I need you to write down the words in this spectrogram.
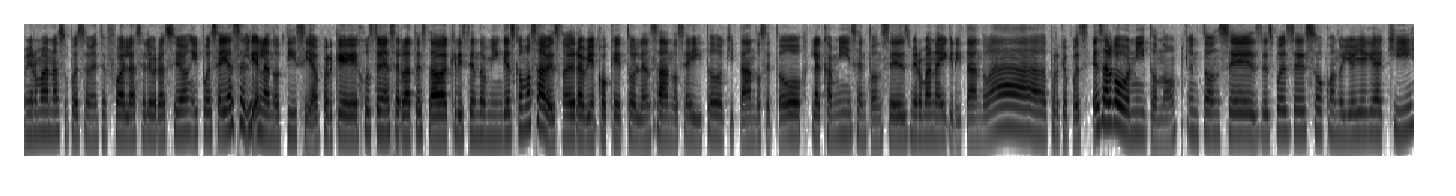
mi hermana supuestamente fue a la celebración y pues ella salía en la noticia porque justo en ese rato estaba Cristian Domínguez, como sabes, no era bien coqueto lanzándose ahí todo, quitándose todo, la camisa, entonces mi hermana ahí gritando, ah, porque pues es algo bonito, ¿no? Entonces después de eso, cuando yo llegué aquí,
